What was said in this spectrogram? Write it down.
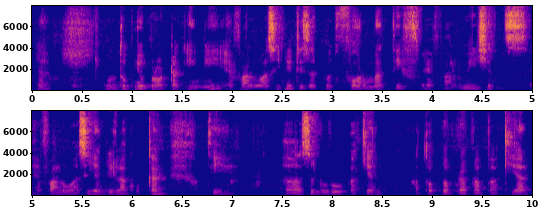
Nah, untuk new product ini, evaluasi ini disebut formative evaluations. Evaluasi yang dilakukan di uh, seluruh bagian atau beberapa bagian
